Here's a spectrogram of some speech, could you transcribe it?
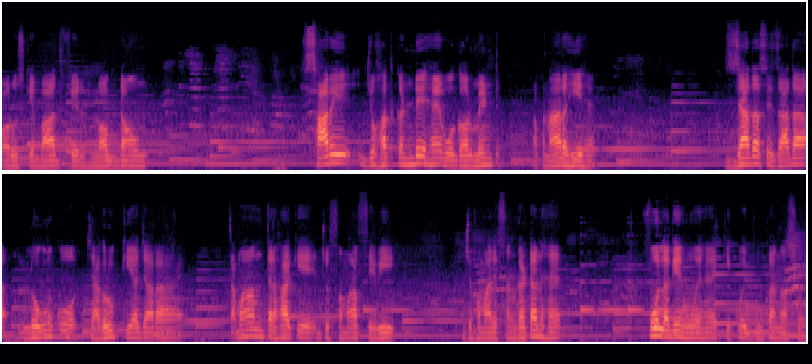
और उसके बाद फिर लॉकडाउन। सारे जो हथकंडे हैं, वो गवर्नमेंट अपना रही है। ज़्यादा से ज़्यादा लोगों को जागरूक किया जा रहा है। तमाम तरह के जो समाज सेवी, जो हमारे संगठन हैं, वो लगे हुए हैं कि कोई भूखा ना सोए।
